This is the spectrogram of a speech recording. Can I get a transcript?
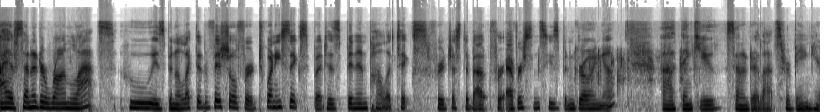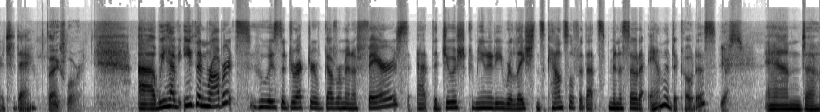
I have Senator Ron Latz, who has been elected official for 26, but has been in politics for just about forever since he's been growing up. Uh, thank you, Senator Latz, for being here today. Thanks, Laurie. Uh, we have Ethan Roberts, who is the Director of Government Affairs at the Jewish Community Relations Council for that's Minnesota and the Dakotas. Yes. And uh,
